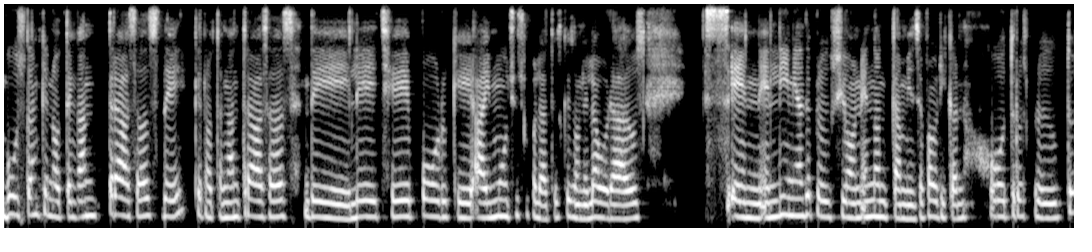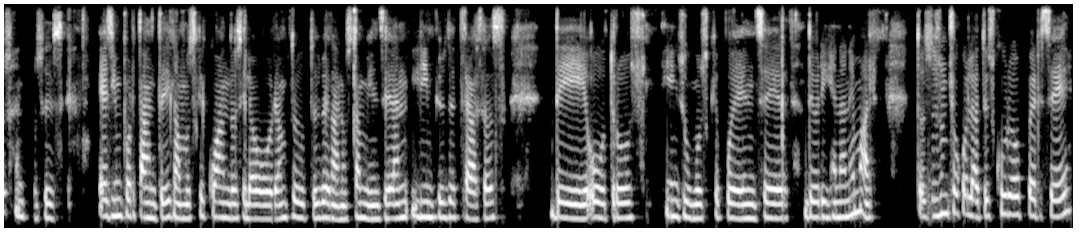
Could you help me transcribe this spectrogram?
buscan que no tengan trazas de, que no tengan trazas de leche, porque hay muchos chocolates que son elaborados en, en líneas de producción en donde también se fabrican otros productos. Entonces, es importante, digamos, que cuando se elaboran productos veganos también sean limpios de trazas de otros insumos que pueden ser de origen animal. Entonces un chocolate oscuro per se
